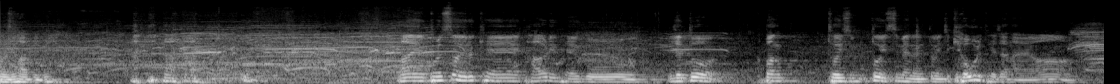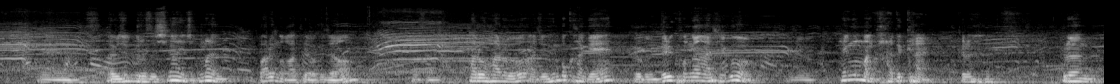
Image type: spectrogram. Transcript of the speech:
감사합니다. 아니 벌써 이렇게 가을이 되고 이제 또 금방 더 있으면 또 있으면은 또 이제 겨울 되잖아요. 네. 아, 요즘 들어서 시간이 정말 빠른 것 같아요, 그죠? 하루하루 아주 행복하게 여러분 늘 건강하시고 아주 행운만 가득한 그런 그런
